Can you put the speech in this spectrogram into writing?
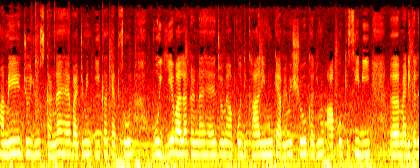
हमें जो यूज़ करना है वाइटामिन ई का कैप्सूल वो ये वाला करना है जो मैं आपको दिखा रही हूँ कैमरे में शो कर रही हूँ। आपको किसी भी मेडिकल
